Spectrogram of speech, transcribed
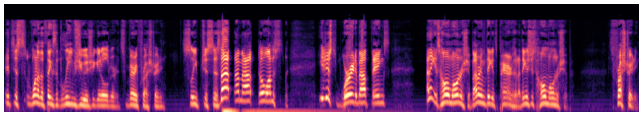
It's just one of the things that leaves you as you get older. It's very frustrating. Sleep just says, "Up, I'm out. Don't want to." You're just worried about things. I think it's home ownership. I don't even think it's parenthood. I think it's just home ownership. It's frustrating.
